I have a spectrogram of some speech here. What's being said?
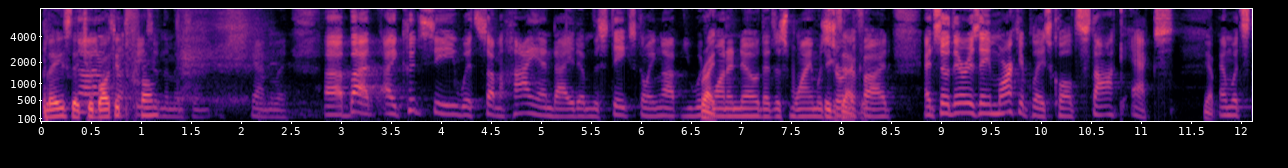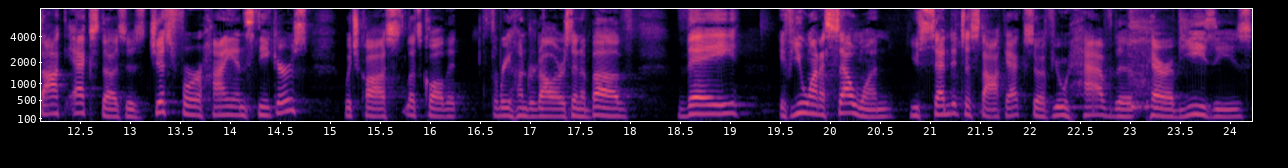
place that No, you bought it from. in the Uh, but I could see with some high end item, the stakes going up, you would Right. want to know that this wine was Exactly. certified. And so there is a marketplace called StockX. Yep. And what StockX does is just for high end sneakers, which cost, let's call it $300 and above, they, if you want to sell one, you send it to StockX. So if you have the pair of Yeezys,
